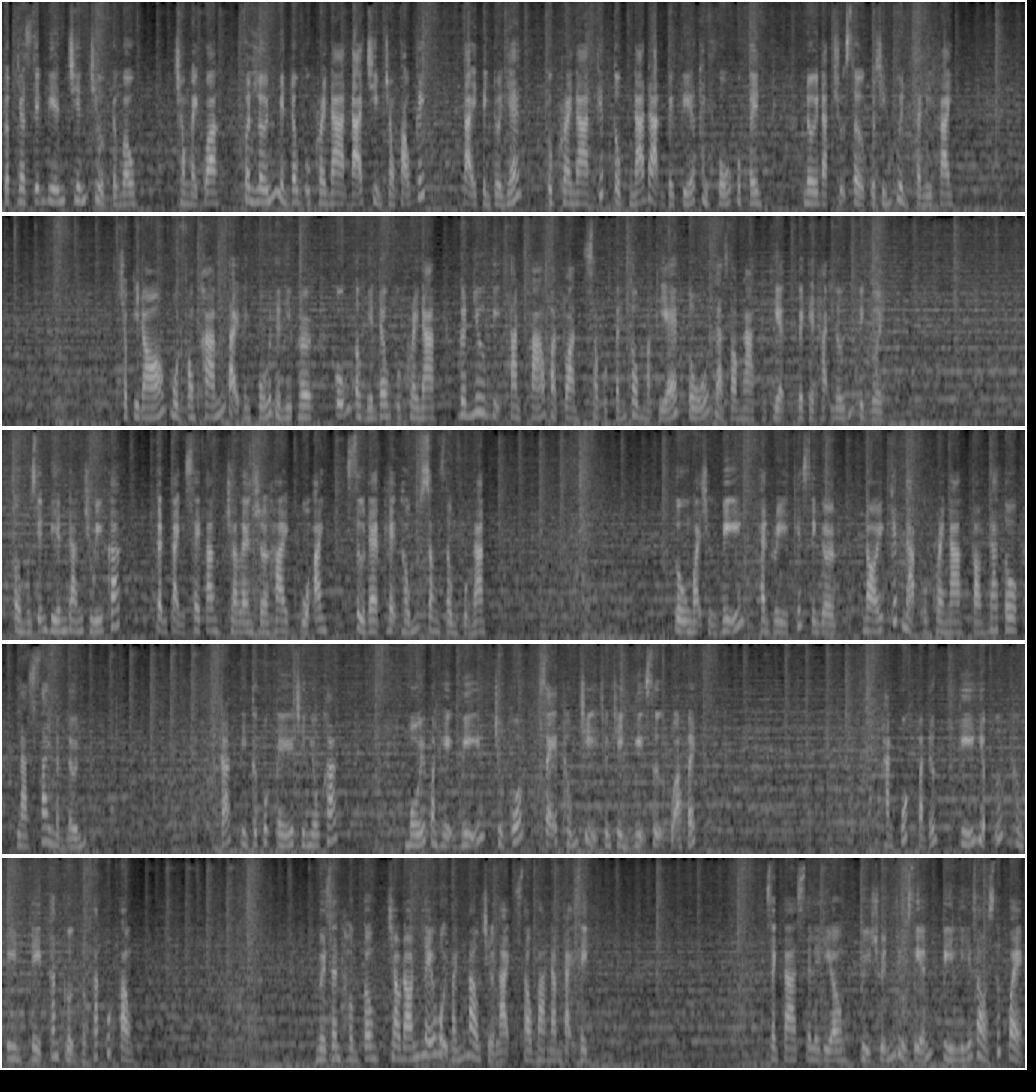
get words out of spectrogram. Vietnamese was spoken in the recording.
Cập nhật diễn biến chiến trường Đông Âu. Trong ngày qua, phần lớn miền đông Ukraine đã chìm trong pháo kích. Tại tỉnh Donetsk, Ukraine tiếp tục nã đạn về phía thành phố cùng tên, nơi đặt trụ sở của chính quyền phải ly khai. Trong khi đó, một phòng khám tại thành phố Dnipro cũng ở miền đông Ukraine gần như bị tàn phá hoàn toàn sau cuộc tấn công mà Kiev tố là do Nga thực hiện gây thiệt hại lớn về người. Ở một diễn biến đáng chú ý khác, cận cảnh xe tăng Challenger 2 của Anh, xử đẹp hệ thống xăng rồng của Nga. Cựu Ngoại trưởng Mỹ Henry Kissinger nói kết nạp Ukraine vào NATO là sai lầm lớn. Các tin tức quốc tế chính yếu khác Mối quan hệ Mỹ-Trung Quốc sẽ thống trị chương trình nghị sự của APEC. Hàn Quốc và Đức ký hiệp ước thông tin để tăng cường hợp tác quốc phòng người dân Hồng Kông chào đón lễ hội bánh bao trở lại sau 3 năm đại dịch. Danh ca Celine Dion hủy chuyến biểu diễn vì lý do sức khỏe.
